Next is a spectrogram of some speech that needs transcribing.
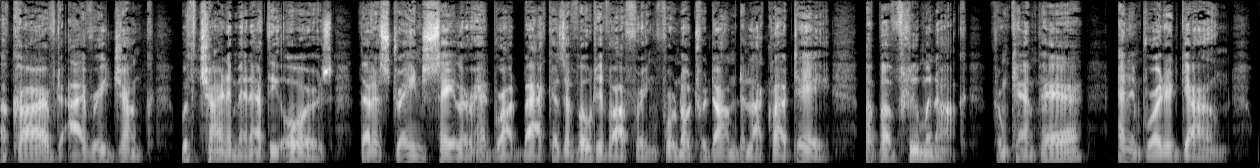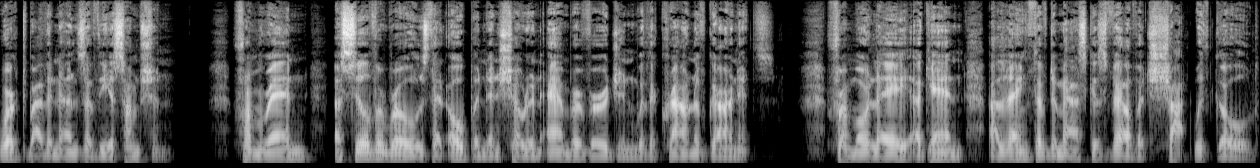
a carved ivory junk with Chinamen at the oars that a strange sailor had brought back as a votive offering for Notre Dame de la Clarté above Ploumanac'h from Quimper, an embroidered gown worked by the nuns of the Assumption. From Rennes, a silver rose that opened and showed an amber virgin with a crown of garnets. From Morlaix, again, a length of Damascus velvet shot with gold,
